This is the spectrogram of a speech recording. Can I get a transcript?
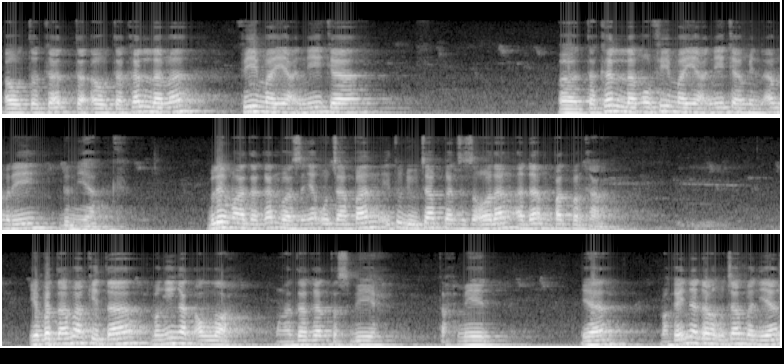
aw takatta aw takallama fima ya'nika e, takallamu fima ya'nika min amri dunyak. Beliau mengatakan bahwasanya ucapan itu diucapkan seseorang ada empat perkara. Yang pertama kita mengingat Allah, mengatakan tasbih, tahmid, ya. Maka ini adalah ucapan yang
